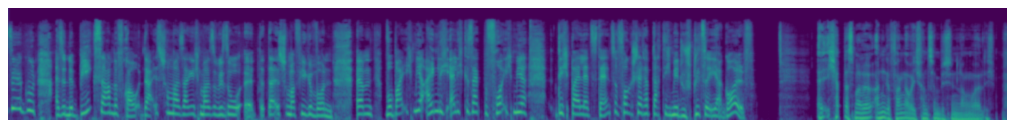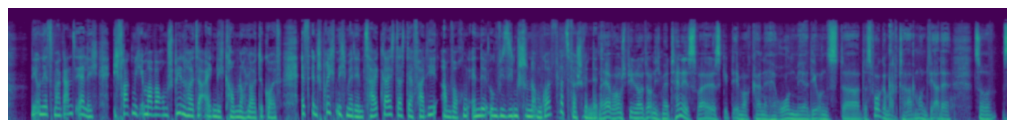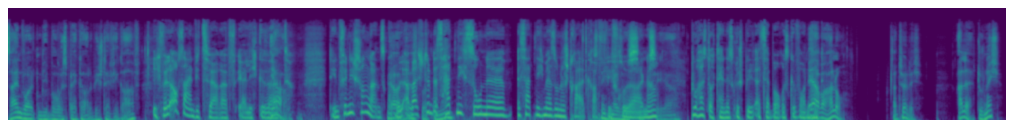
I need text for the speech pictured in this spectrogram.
Sehr gut. Also eine biegsame Frau, da ist schon mal, sage ich mal, sowieso, äh, da ist schon mal viel gewonnen. Ähm, wobei ich mir eigentlich, ehrlich gesagt, bevor ich mir dich bei Let's Dance so vorgestellt habe, dachte ich mir, du spielst ja eher Golf. Äh, Ich habe das mal angefangen, aber ich fand es ein bisschen langweilig. Nee, und jetzt mal ganz ehrlich, ich frage mich immer, warum spielen heute eigentlich kaum noch Leute Golf? Es entspricht nicht mehr dem Zeitgeist, dass der Faddy am Wochenende irgendwie sieben Stunden am Golfplatz verschwindet. Naja, warum spielen Leute auch nicht mehr Tennis? Weil es gibt eben auch keine Heroen mehr, die uns da das vorgemacht haben und wir alle so sein wollten, wie Boris Becker oder wie Steffi Graf. Ich will auch sein wie Zverev, ehrlich gesagt. Ja. Den finde ich schon ganz Ja, cool. der Aber stimmt, gut, es mhm. hat nicht so eine, es hat nicht mehr so eine Strahlkraft wie mehr so früher. sexy, ne? ja. Du hast doch Tennis gespielt, als der Boris gewonnen Ja, hat. aber hallo. Natürlich. Alle, du nicht?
